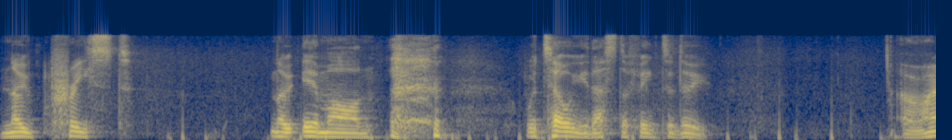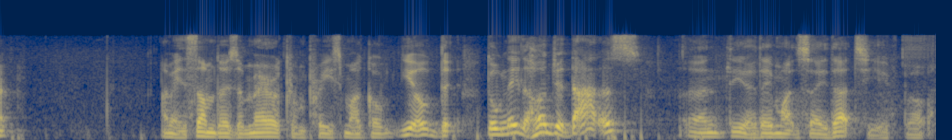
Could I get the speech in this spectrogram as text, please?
No priest, no imam would tell you that's the thing to do. All right. I mean, some of those American priests might go, you know, don't need a hundred dollars, and you know they might say that to you, but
